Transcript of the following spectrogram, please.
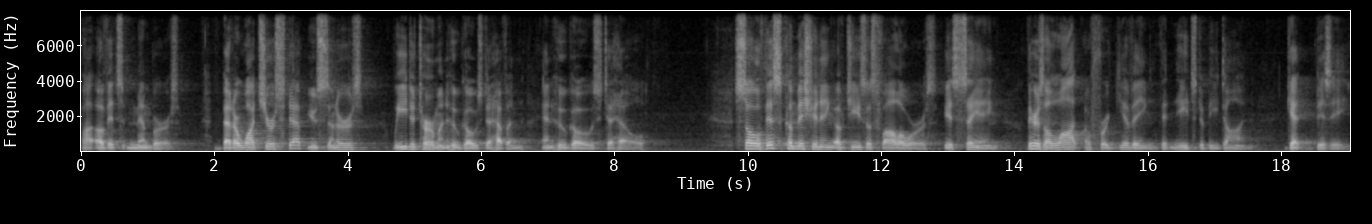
of its members. Better watch your step, you sinners. We determine who goes to heaven and who goes to hell. So, this commissioning of Jesus' followers is saying there's a lot of forgiving that needs to be done. Get busy.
